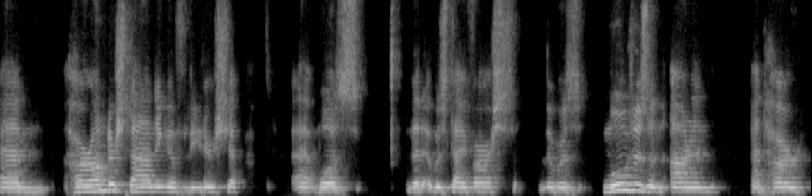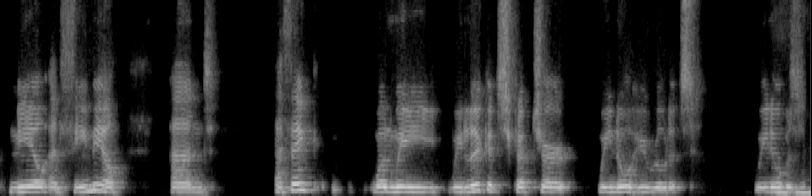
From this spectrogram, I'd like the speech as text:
um, her understanding of leadership uh, was that it was diverse. There was Moses and Aaron and her, male and female. And I think when we, we look at scripture, we know who wrote it. We know mm-hmm.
